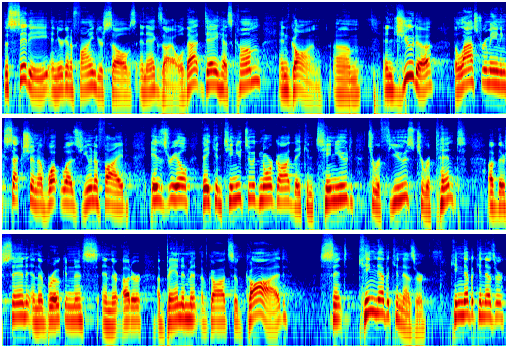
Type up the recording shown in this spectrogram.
the city, and you're going to find yourselves in exile. Well, that day has come and gone. Um, and Judah, the last remaining section of what was unified Israel, they continued to ignore God. They continued to refuse to repent of their sin and their brokenness and their utter abandonment of God. So God sent King Nebuchadnezzar. King Nebuchadnezzar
